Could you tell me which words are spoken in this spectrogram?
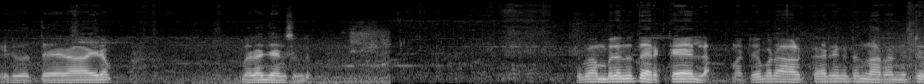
ഇരുപത്തേഴായിരം വരാൻ ചാൻസ് ഉണ്ട്. ഇപ്പം അമ്പലമൊന്നും തിരക്കേ ഇല്ല. മറ്റേ ഇവിടെ ആൾക്കാരെ ഇങ്ങോട്ട് നിറഞ്ഞിട്ട്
